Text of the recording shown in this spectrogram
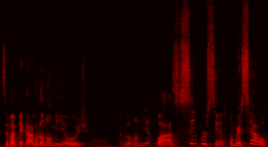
Você vai pegar a agronomia hoje. A agronomia é quase 100% comercial.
